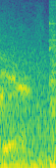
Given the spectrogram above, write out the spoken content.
here.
